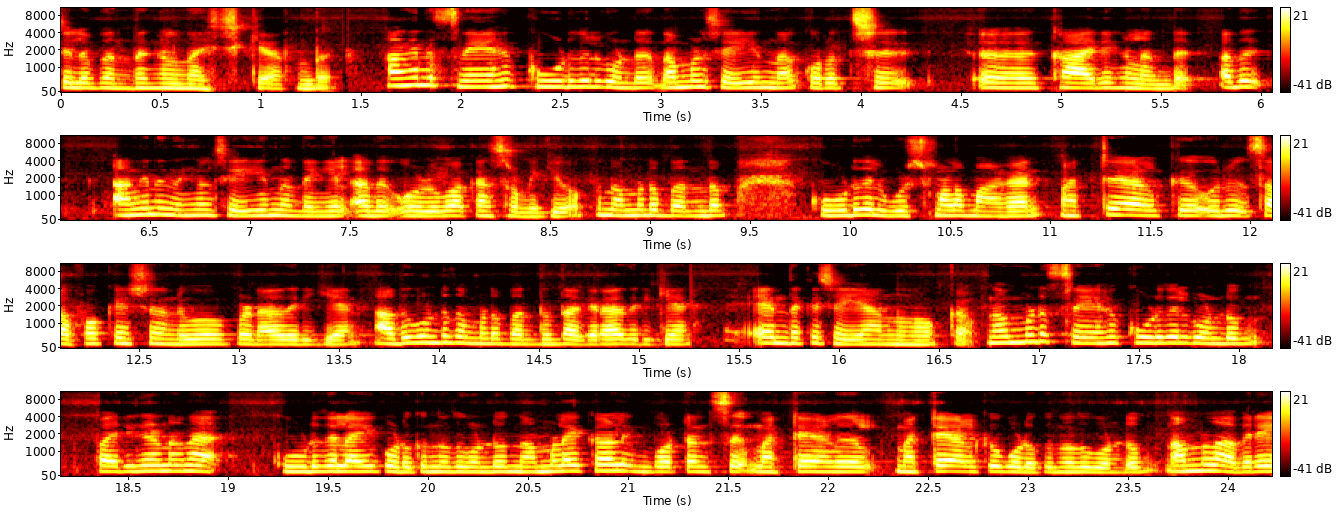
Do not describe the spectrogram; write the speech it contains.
ചില ബന്ധങ്ങൾ നശിക്കാറുണ്ട്. അങ്ങനെ സ്നേഹ കൂടുതൽ കൊണ്ട് നമ്മൾ ചെയ്യുന്ന കുറച്ച് കാര്യങ്ങളുണ്ട്. അത് അങ്ങനെ നിങ്ങൾ ചെയ്യുന്നുണ്ടെങ്കിൽ അത് ഒഴിവാക്കാൻ ശ്രമിക്കൂ. അപ്പോൾ നമ്മുടെ ബന്ധം കൂടുതൽ ഊഷ്മളമാകാൻ മറ്റേയാൾക്ക് ഒരു സഫോക്കേഷൻ അനുഭവപ്പെടാതിരിക്കാൻ അതുകൊണ്ട് നമ്മുടെ ബന്ധം തകരാതിരിക്കാൻ എന്തൊക്കെ ചെയ്യാമെന്ന് നോക്കാം. നമ്മുടെ സ്നേഹം കൂടുതൽ കൊണ്ടും പരിഗണന കൂടുതലായി കൊടുക്കുന്നത് കൊണ്ടും നമ്മളെക്കാൾ ഇമ്പോർട്ടൻസ് മറ്റേ ആളുകൾ മറ്റേ കൊടുക്കുന്നത് കൊണ്ടും നമ്മൾ അവരെ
